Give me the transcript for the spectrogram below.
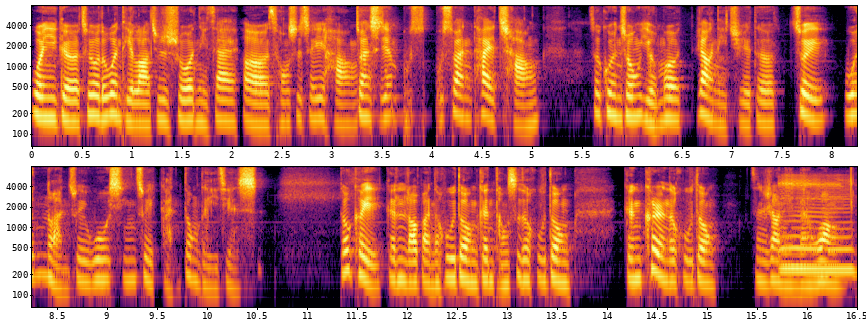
问一个最后的问题啦，就是说你在呃从事这一行，虽然时间不是不算太长，这过程中有没有让你觉得最温暖、最窝心、最感动的一件事？都可以，跟老板的互动、跟同事的互动、跟客人的互动，真的让你难忘、嗯，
